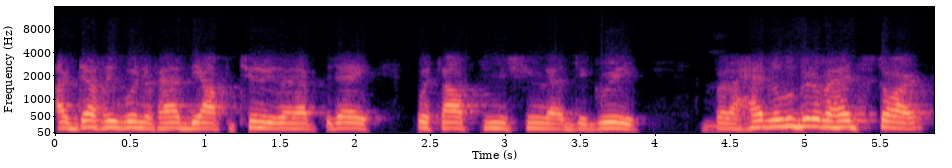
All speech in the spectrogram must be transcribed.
I definitely wouldn't have had the opportunity that I have today without finishing that degree. Hmm. But I had a little bit of a head start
